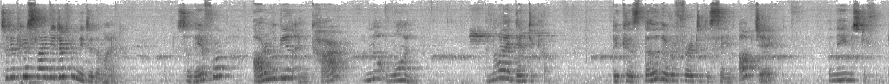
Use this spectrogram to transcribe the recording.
So it appears slightly differently to the mind. So therefore, automobile and car are not one. They're not identical. Because though they refer to the same object, the name is different.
